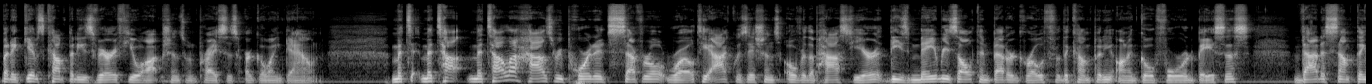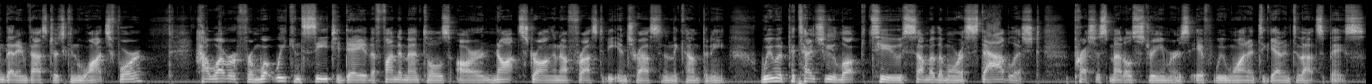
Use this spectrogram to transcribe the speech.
but it gives companies very few options when prices are going down. Metalla has reported several royalty acquisitions over the past year. These may result in better growth for the company on a go forward basis. That is something that investors can watch for. However, from what we can see today, the fundamentals are not strong enough for us to be interested in the company. We would potentially look to some of the more established precious metal streamers if we wanted to get into that space.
